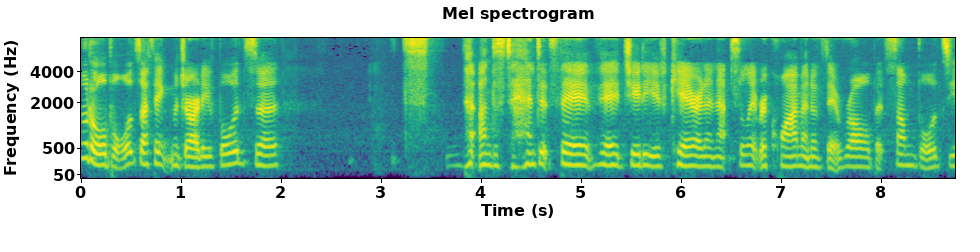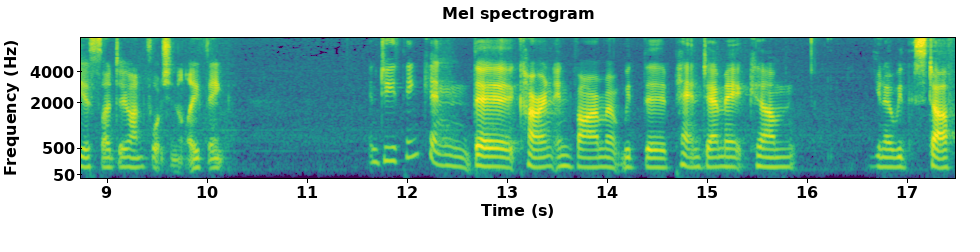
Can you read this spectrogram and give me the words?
not all boards. I think majority of boards are understand it's their their duty of care and an absolute requirement of their role. But some boards, yes, I do unfortunately think. Do you think in the current environment with the pandemic, um, you know, with staff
